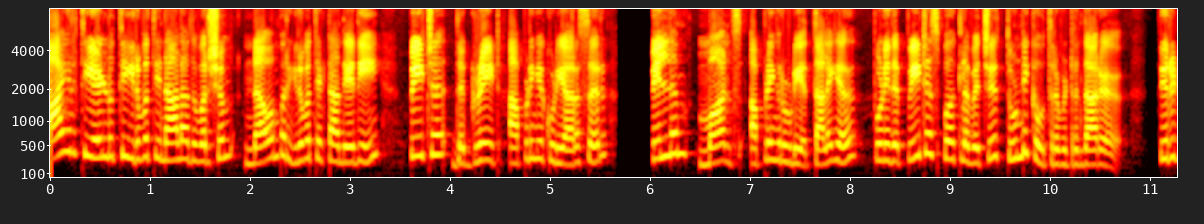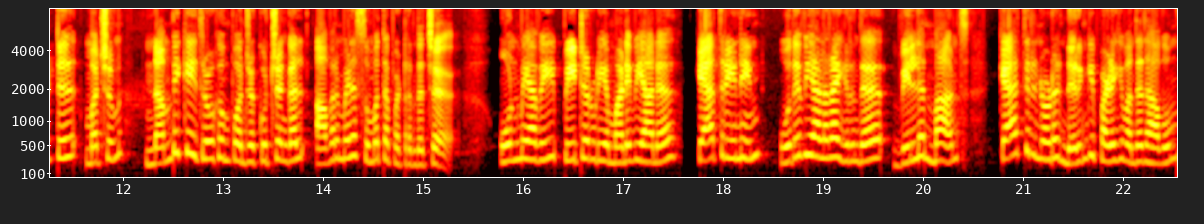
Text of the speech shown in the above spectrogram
ஆயிரத்தி எழுநூத்தி இருபத்தி நாலாவது வருஷம் நவம்பர் இருபத்தெட்டாம் தேதி பீட்டர் த கிரேட் அப்படிங்கக்கூடிய அரசர் வில்லம் மான்ஸ் அப்படிங்கிறவருடைய தலைய புனித பீட்டர்ஸ்பர்க்ல வச்சு துண்டிக்க உத்தரவிட்டிருந்தாரு. திருட்டு மற்றும் நம்பிக்கை துரோகம் போன்ற குற்றங்கள் அவர் மேல சுமத்தப்பட்டிருந்துச்சு. உண்மையாவே பீட்டருடைய மனைவியான கேத்ரினின் உதவியாளராக இருந்த வில்லம் மான்ஸ் கேத்ரினோட நெருங்கி பழகி வந்ததாகவும்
